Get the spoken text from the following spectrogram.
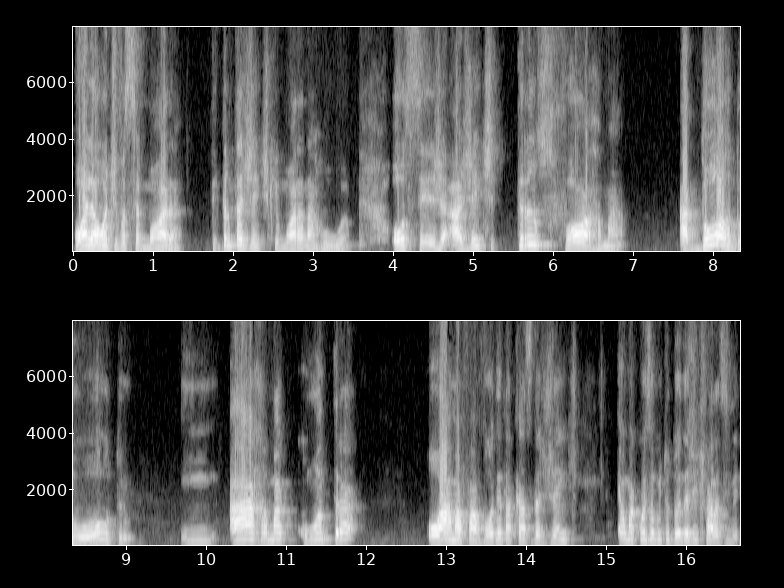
Olha onde você mora. Tem tanta gente que mora na rua. Ou seja, a gente transforma a dor do outro em arma contra ou arma a favor dentro da casa da gente. É uma coisa muito doida. A gente fala assim,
